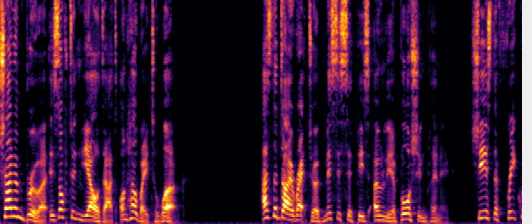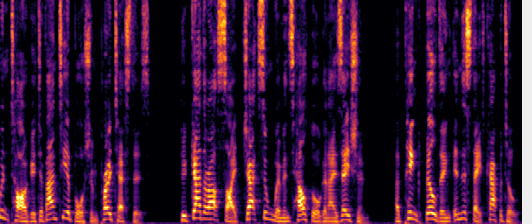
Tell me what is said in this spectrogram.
Shannon Brewer is often yelled at on her way to work. As the director of Mississippi's only abortion clinic, she is the frequent target of anti abortion protesters who gather outside Jackson Women's Health Organization, a pink building in the state capital.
